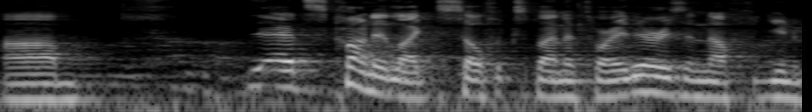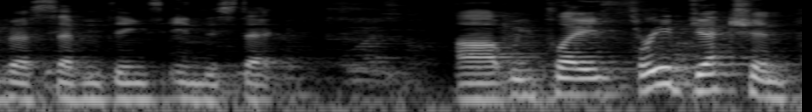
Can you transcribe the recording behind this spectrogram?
Um, yeah, it's kind of like self-explanatory. There is enough Universe 7 things in this deck. Uh, we play three objection.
